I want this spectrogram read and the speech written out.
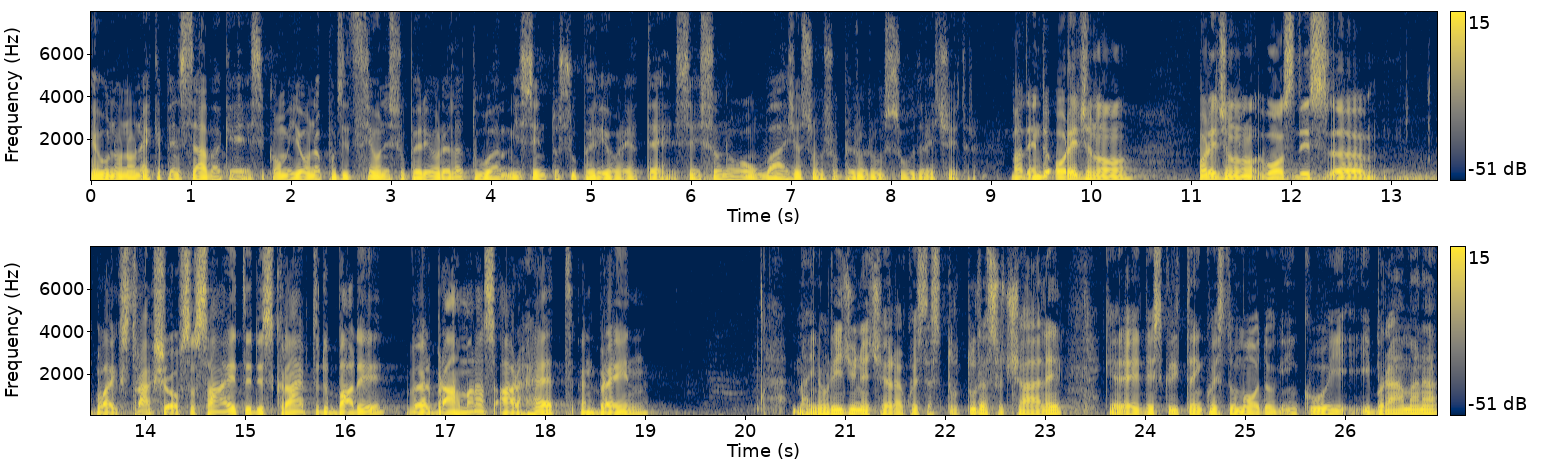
che uno non è che pensava che siccome io ho una posizione superiore alla tua mi sento superiore a te, se sono un Vajra sono superiore a un Sudra, eccetera. But in the original, original was this uh, like structure of society described to the body, where Brahmanas are head and brain, Ma in origine c'era questa struttura sociale che è descritta in questo modo, in cui i brahmana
